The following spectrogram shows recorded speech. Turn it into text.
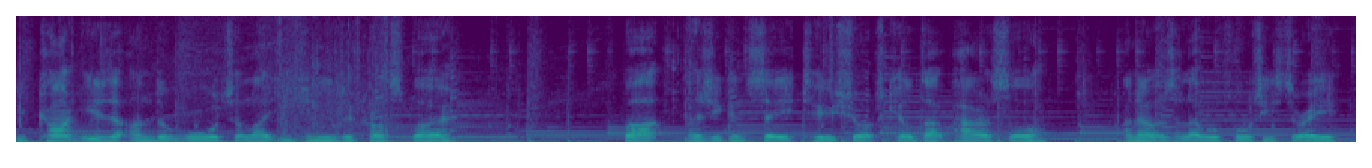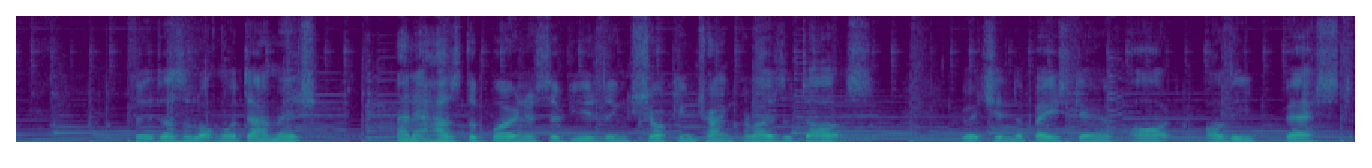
You can't use it underwater like you can use a crossbow but as you can see two shots killed that parasaur. I know it was a level 43 but it does a lot more damage and it has the bonus of using shocking tranquilizer darts which in the base game of Ark are the best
